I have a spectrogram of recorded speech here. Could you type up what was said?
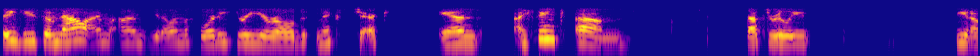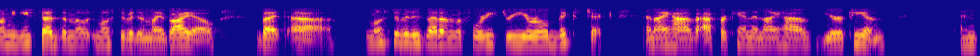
thank you. So now I'm, I'm, you know, I'm a 43 year old mixed chick, and I think um that's really, you know, I mean, you said the mo- most of it in my bio, but uh most of it is that I'm a 43 year old mixed chick, and I have African and I have European, and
